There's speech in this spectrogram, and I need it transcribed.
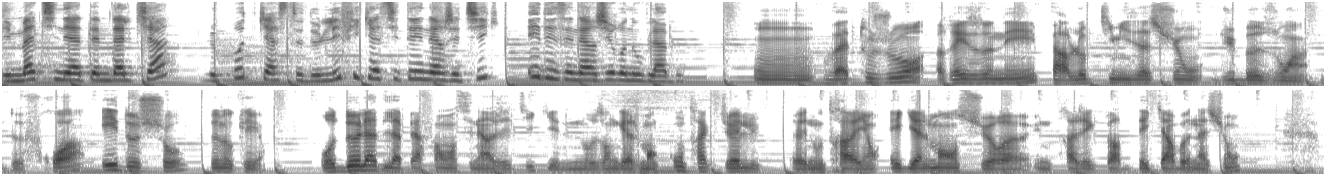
Les matinées à thème d'Alkia, le podcast de l'efficacité énergétique et des énergies renouvelables. On va toujours raisonner par l'optimisation du besoin de froid et de chaud de nos clients. Au-delà de la performance énergétique et de nos engagements contractuels, euh, nous travaillons également sur euh, une trajectoire de décarbonation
